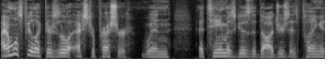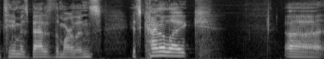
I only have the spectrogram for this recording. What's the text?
I almost feel like there's a little extra pressure when a team as good as the Dodgers is playing a team as bad as the Marlins. It's kind of like, uh,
